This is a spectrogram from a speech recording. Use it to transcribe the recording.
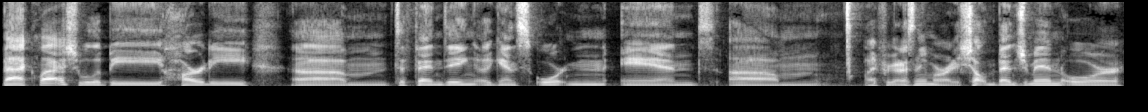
Backlash? Will it be Hardy um, defending against Orton and um, I forgot his name already, Shelton Benjamin, or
